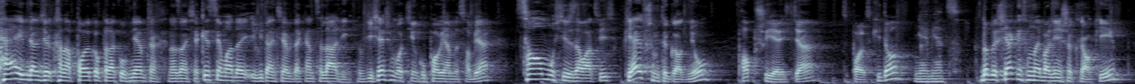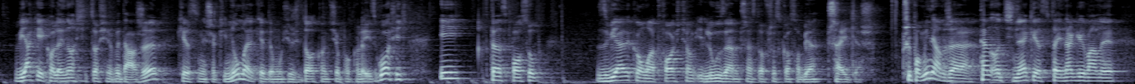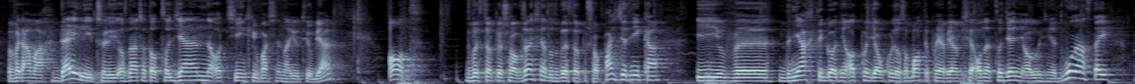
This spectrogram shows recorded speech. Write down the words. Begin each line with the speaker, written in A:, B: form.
A: Hej, witam Cię kanał Polko Polaków w Niemczech. Nazywam się Krystian Madej i witam Cię w der Kancelarii. W dzisiejszym odcinku powiemy sobie, co musisz załatwić w pierwszym tygodniu po przyjeździe z Polski do Niemiec. Dowiesz jakie są najważniejsze kroki, w jakiej kolejności co się wydarzy, kiedy dostaniesz jaki numer, kiedy musisz dokąd się po kolei zgłosić i w ten sposób z wielką łatwością i luzem przez to wszystko sobie przejdziesz. Przypominam, że ten odcinek jest tutaj nagrywany w ramach daily, czyli oznacza to codzienne odcinki właśnie na YouTubie od 21 września do 21 października i w dniach tygodnia od poniedziałku do soboty pojawiają się one codziennie o godzinie 12,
